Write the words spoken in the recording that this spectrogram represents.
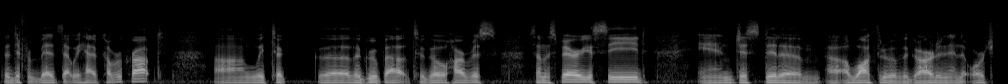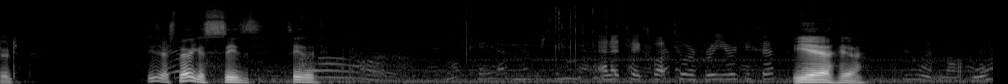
the different beds that we had cover cropped. Um, we took the, uh, the group out to go harvest some asparagus seed and just did a, a walkthrough of the garden and the orchard. These are asparagus seeds. See, Oh, okay, I've never seen that. And it takes what, two or three years, you said? yeah, yeah. You want a lot more.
